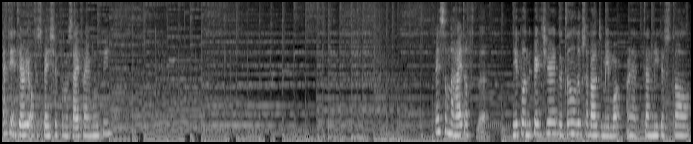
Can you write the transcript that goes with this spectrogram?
Like the interior of a spaceship from a sci-fi movie. Based on the height of the people in the picture, the tunnel looks about to be more than 10 meters tall.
